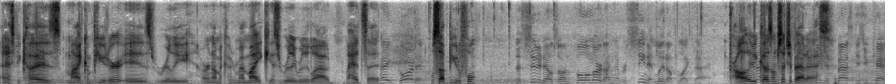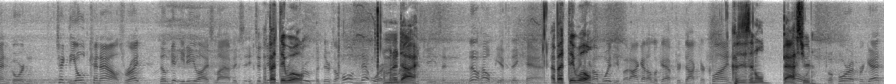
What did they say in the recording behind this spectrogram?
And it's because my computer is really, or not my computer, my mic is really, really loud. My headset. Hey, Gordon. What's up, beautiful? The Citadel's on full alert. I've never seen it lit up like that. Probably because I'm such a badass. As fast as you can, Gordon. Take the old canals, right? They'll get you to Eli's lab. It's, it's a I bet they will. Route, but there's a whole network I'm gonna die. And they'll help you if they can. I bet they will. Come with you, but I gotta look after Dr. Kleiner. Because he's an old bastard. Oh, before I forget,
